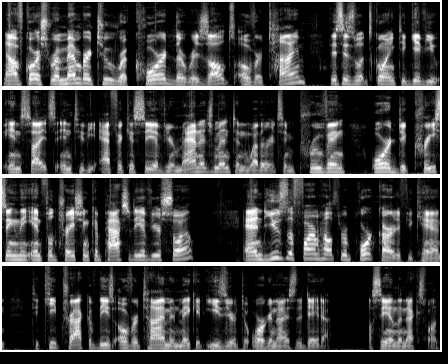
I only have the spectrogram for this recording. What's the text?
Now, of course, remember to record the results over time. This is what's going to give you insights into the efficacy of your management and whether it's improving or decreasing the infiltration capacity of your soil. And use the Farm Health Report Card if you can to keep track of these over time and make it easier to organize the data. I'll see you in the next one.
